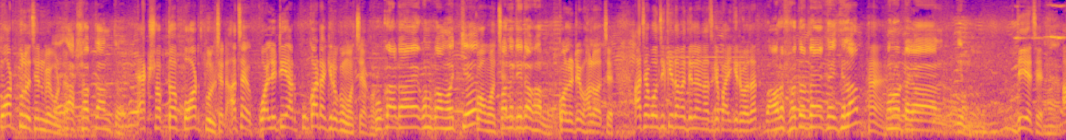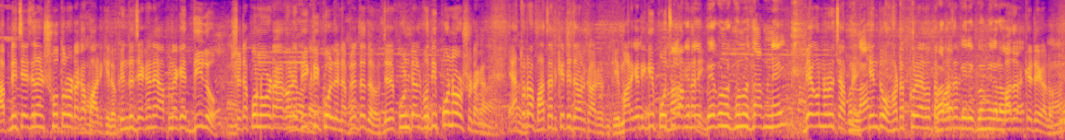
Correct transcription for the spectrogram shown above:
পর তুলেছেন বেগুনটা? এক সপ্তাহ অন্তর। এক সপ্তাহ পর তুলছেন। আচ্ছা কোয়ালিটি আর পোকাটা কীরকম হচ্ছে এখন? পোকাটা এখন কম হচ্ছে। কম হচ্ছে। কোয়ালিটিটা ভালো। কোয়ালিটি ভালো আছে। আচ্ছা বলছি কি দামে দিলেন আজকে পাইকারি বাজার? আমরা সতেরো টাকা চাইছিলাম হ্যাঁ। পনেরো টাকা দিন। দিয়েছে। আপনি চেয়েছিলেন সতেরো টাকা পার কিলো কিন্তু যেখানে আপনাকে দিল সেটা পনেরো টাকা করে বিক্রি করলেন আপনি তো? যেটা কুইন্টাল প্রতি পনেরোশো টাকা। এতটা বাজার কেটে যাওয়ার কারণ কি? মার্কেটে কি প্রচুর আমদানি। বেগুন কোনো চাপ নেই। বেগুনেরও চাপ নেই। কিন্তু হঠাৎ করে এতটা বাজার কমে গেল বাজার। কেটে গেল। হ্যাঁ।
